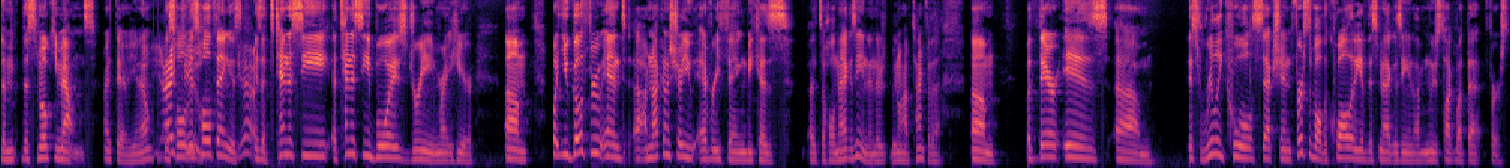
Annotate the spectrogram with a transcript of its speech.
The, the Smoky Mountains, right there. You know Yeah, this I whole this whole thing is Yeah. is a Tennessee a Tennessee boy's dream right here. Um, but you go through, and uh, I'm not going to show you everything because it's a whole magazine, and there's, we don't have time for that. Um, but there is um, this really cool section. First of all, the quality of this magazine. I'm going to just talk about that first.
